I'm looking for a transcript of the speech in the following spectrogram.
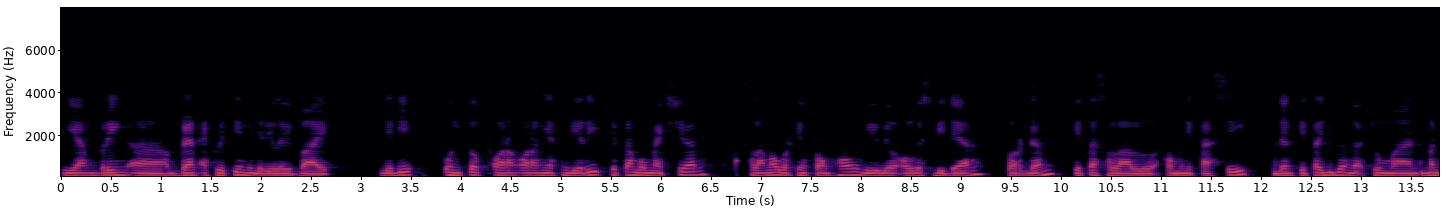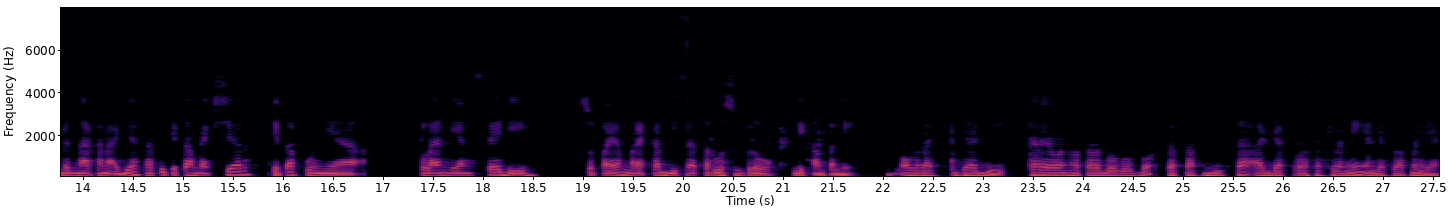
yang bring uh, brand equity menjadi lebih baik. Jadi untuk orang-orangnya sendiri kita mau make sure selama working from home we will always be there for them. Kita selalu komunikasi dan kita juga nggak cuma mendengarkan aja tapi kita make sure kita punya plan yang steady supaya mereka bisa terus grow di company. Alright, jadi karyawan hotel Bobo Box tetap bisa ada proses learning and development ya.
